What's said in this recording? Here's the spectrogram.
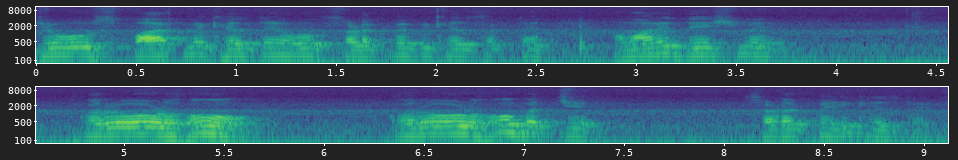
जो उस पार्क में खेलते हैं वो सड़क पे भी खेल सकते हैं। हमारे देश में करोड़ों करोड़ों बच्चे सड़क पे ही खेलते हैं।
